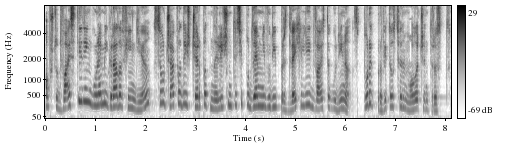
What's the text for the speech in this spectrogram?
Общо 21 големи града в Индия се очаква да изчерпат наличните си подземни води през 2020 година, според правителствен мозъчен тръст.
